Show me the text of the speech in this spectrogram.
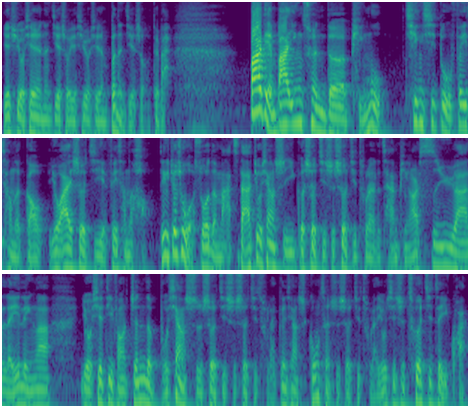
也许有些人能接受，也许有些人不能接受，对吧？八点八英寸的屏幕。清晰度非常的高，UI 设计也非常的好，这个就是我说的，马自达就像是一个设计师设计出来的产品，而思域啊、雷凌啊，有些地方真的不像是设计师设计出来，更像是工程师设计出来，尤其是车机这一块，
